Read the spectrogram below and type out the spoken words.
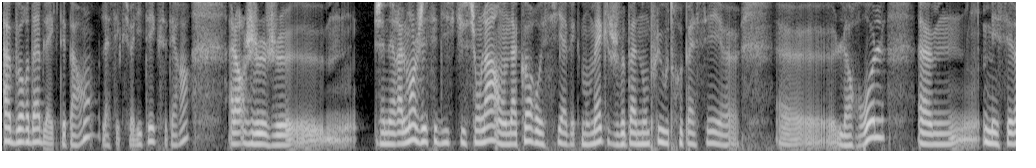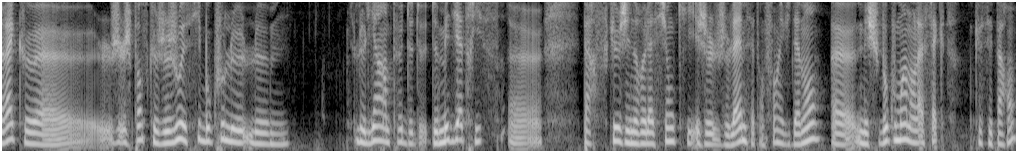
abordables avec tes parents, la sexualité, etc. Alors, je, je généralement j'ai ces discussions là en accord aussi avec mon mec. Je veux pas non plus outrepasser euh, euh, leur rôle, Euh, mais c'est vrai que je, pense que je joue aussi beaucoup le, lien un peu de, médiatrice. parce que j'ai une relation qui, je, je l'aime cet enfant évidemment, mais je suis beaucoup moins dans l'affect que ses parents,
